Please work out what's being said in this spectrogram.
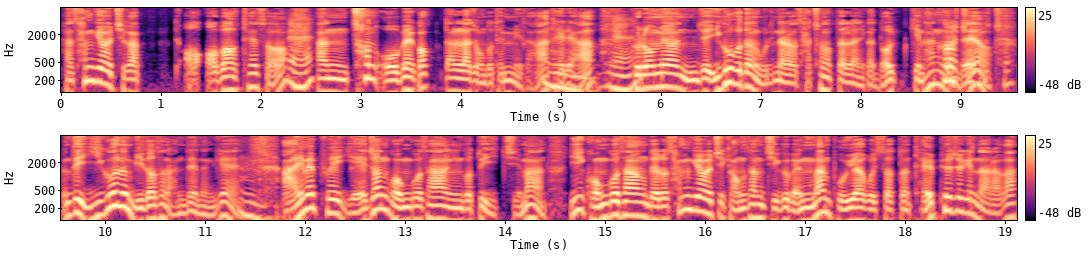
한 3개월치가 어, 어바웃해서 예. 한 1,500억 달러 정도 됩니다. 대략. 음, 예. 그러면 이제 이거보다는 우리나라가 4천억 달러니까 넓긴 한 그렇죠, 건데요. 그렇죠. 근데 이거는 믿어서는 안 되는 게 음. IMF의 예전 권고 사항인 것도 있지만 이 권고 사항대로 3개월치 경상 지급액만 보유하고 있었던 대표적인 나라가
